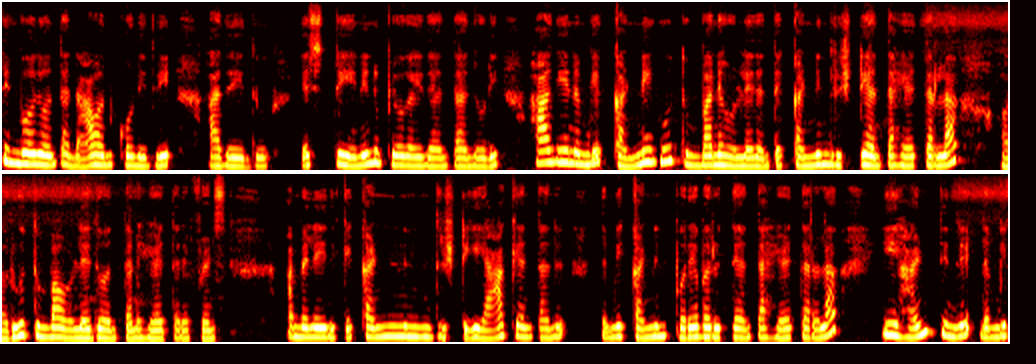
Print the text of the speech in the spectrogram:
ತಿನ್ಬೋದು ಅಂತ ನಾವು ಅಂದ್ಕೊಂಡಿದ್ವಿ ಆದರೆ ಇದು ಎಷ್ಟು ಏನೇನು ಉಪಯೋಗ ಇದೆ ಅಂತ ನೋಡಿ. ಹಾಗೆ ನಮಗೆ ಕಣ್ಣಿಗೂ ತುಂಬಾ ಒಳ್ಳೆಯದಂತೆ ಕಣ್ಣಿನ ದೃಷ್ಟಿ ಅಂತ ಹೇಳ್ತಾರಲ್ಲ, ಅವ್ರಿಗೂ ತುಂಬ ಒಳ್ಳೆಯದು ಅಂತಲೇ ಹೇಳ್ತಾರೆ ಫ್ರೆಂಡ್ಸ್ ಆಮೇಲೆ ಇದಕ್ಕೆ ಕಣ್ಣಿನ ದೃಷ್ಟಿಗೆ ಯಾಕೆ ಅಂತಂದರೆ ನಮಗೆ ಕಣ್ಣಿನ ಪೊರೆ ಬರುತ್ತೆ ಅಂತ ಹೇಳ್ತಾರಲ್ಲ, ಈ ಹಣ್ಣು ತಿಂದರೆ ನಮಗೆ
